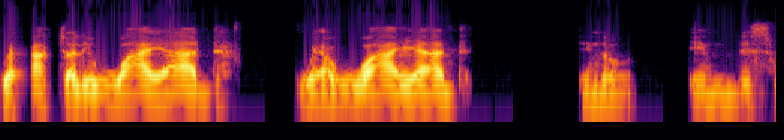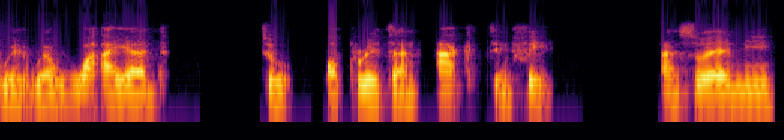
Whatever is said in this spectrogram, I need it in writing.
We're actually wired. We're wired, you know, in this way. We're wired to operate and act in faith. And so any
